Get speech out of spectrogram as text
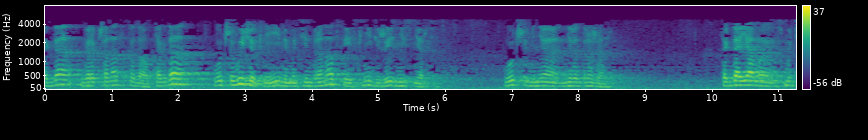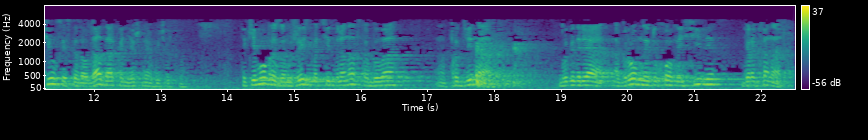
Тогда Гаракшанат сказал, тогда лучше вычеркни имя Матиндранатха из книги «Жизни и смерти». Лучше меня не раздражай. Тогда Яма смутился и сказал, да, да, конечно, я вычеркну. Таким образом, жизнь Матиндранатха была э, продлена благодаря огромной духовной силе Гаракханатха.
